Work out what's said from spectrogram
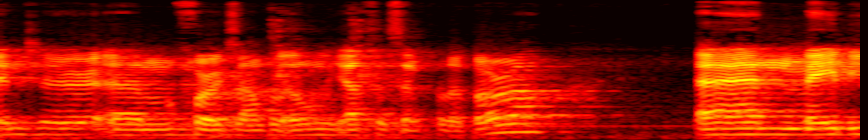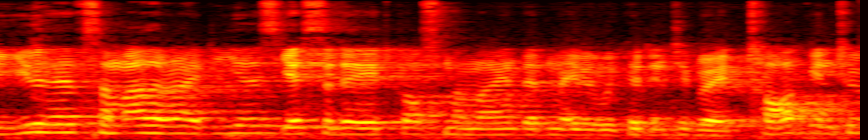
enter, um, for example, OnlyOffice and Collabora. And maybe you have some other ideas. Yesterday it crossed my mind that maybe we could integrate Talk into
